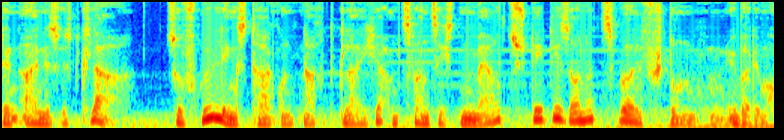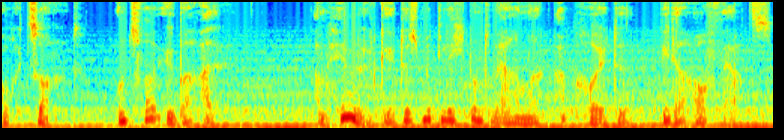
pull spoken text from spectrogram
denn eines ist klar. Zur Frühlingstag- und Nachtgleiche am 20. März steht die Sonne zwölf Stunden über dem Horizont. Und zwar überall. Am Himmel geht es mit Licht und Wärme ab heute wieder aufwärts.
